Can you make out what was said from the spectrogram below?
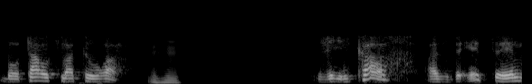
באותה עוצמת תאורה. ואם כך, אז בעצם,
